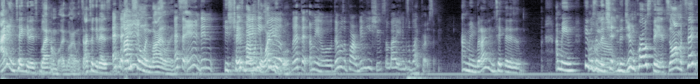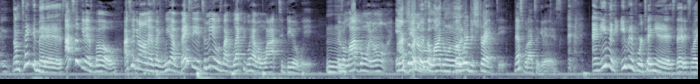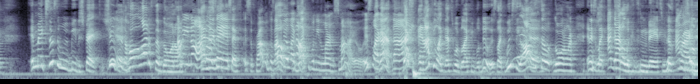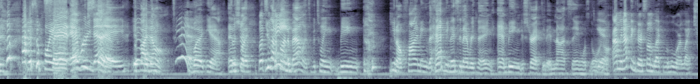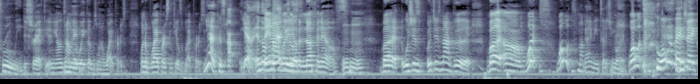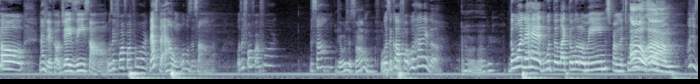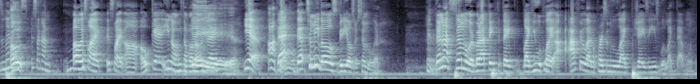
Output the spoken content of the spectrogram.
i didn't take it as black on black violence i took it as the i'm end- showing violence at the end didn't He's chased by a bunch he of white killed- people. But at the, I mean, well, there was a part didn't he shoot somebody and it was a black person? i mean but i didn't take that as a I mean, he was in the don't the Jim Crow stance, so I'm a take, I'm taking that as I took it as both. I took it on as like we have basically to me it was like black people have a lot to deal with. There's a lot going on. In Mm-hmm. I feel like there's a lot going on. but we're distracted. That's what I took it as. and even even if we're taking it as that, it's like it makes sense that we would be distracted. Shoot, Yeah. there's a whole lot of stuff going on. I mean, no, I'm And not saying it's a it's a problem because I Oh, feel like no. black people need to learn to smile. It's like Yeah, I, nah, that's, ain't- and I feel like that's what black people do. It's like we see all this stuff going around, and it's like I gotta look at the new dance because I'm Right. just gonna be disappointed every day. if I don't. Yeah. But yeah, and For it's sure. like But you to gotta find a balance between being, you know, finding the happiness in everything and being distracted and not seeing what's going yeah. on. I mean, I think there's some black people who are like truly distracted, and the only time Mm-hmm. they wake up is when a white person, when a white person kills a black person. yeah, because yeah, and those they don't wake videos, up to nothing else. Mm-hmm. But which is which is not good. But um, what what was my bad? I didn't even touch you. Right. What was what was that J Cole? Not J Cole. Jay Z song. Was it four four four? That's the album. What was the song? Was it four four four? The song there was a song. Was it called four? Well, how did it go? I don't remember. The one that had with the like the little memes from the twenties. Oh, um, what is the name? oh. this? It's like on. Oh, it's like it's like uh okay. You know when he's talking about yeah, OJ. yeah, yeah. Yeah, I that that to me those videos are similar. Hmm. They're not similar, but I think that they like you would play. I, I feel like a person who like Jay Z's would like that one.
